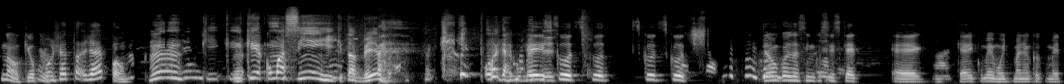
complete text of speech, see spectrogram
Não, que o pão já, tá- já é pão. Hum, que, que, que- como assim, Henrique? Tá bêbado? que porra de argumento é Ei, escuta, escuta, escuta, escuta. Tem uma coisa assim que vocês querem, é, querem comer muito, mas nunca comer.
